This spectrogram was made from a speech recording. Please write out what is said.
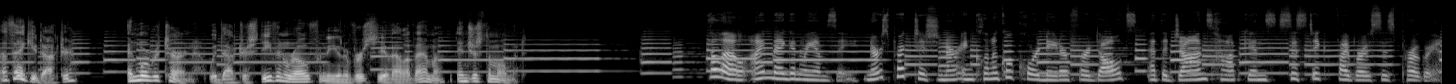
Uh, thank you, Doctor. And we'll return with Dr. Steven Rowe from the University of Alabama in just a moment. Hello, I'm Megan Ramsey, nurse practitioner and clinical coordinator for adults at the Johns Hopkins Cystic Fibrosis Program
